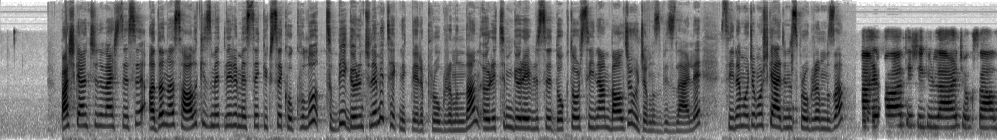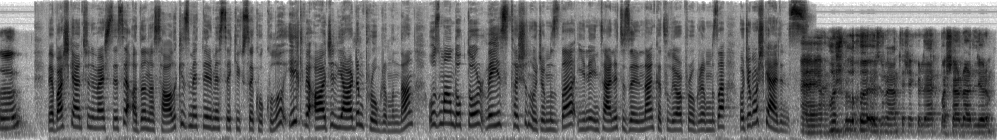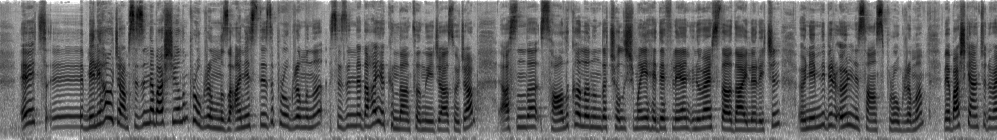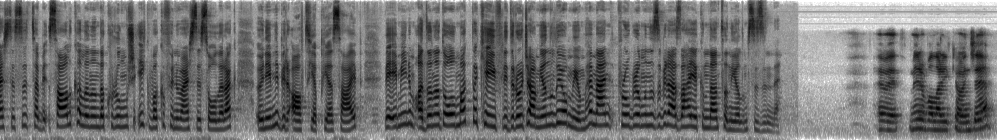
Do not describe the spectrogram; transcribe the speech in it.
Başkent Üniversitesi Adana Sağlık Hizmetleri Meslek Yüksekokulu Tıbbi Görüntüleme Teknikleri programından öğretim görevlisi Doktor Sinem Balcı hocamız bizlerle. Sinem hocam hoş geldiniz programımıza. Merhaba, teşekkürler, çok sağ olun. Ve Başkent Üniversitesi Adana Sağlık Hizmetleri Meslek Yüksekokulu İlk ve Acil Yardım Programı'ndan uzman doktor Veys Taşın hocamız da yine internet üzerinden katılıyor programımıza. Hocam hoş geldiniz. Ee, hoş bulduk Özgür Hanım. Teşekkürler. Başarılar diliyorum. Evet, e, Meliha Hocam sizinle başlayalım programımızı. Anestezi programını sizinle daha yakından tanıyacağız hocam. Aslında sağlık alanında çalışmayı hedefleyen üniversite adayları için önemli bir ön lisans programı ve Başkent Üniversitesi tabii sağlık alanında kurulmuş ilk vakıf üniversitesi olarak önemli bir altyapıya sahip ve eminim Adana'da olmak da keyiflidir hocam. Yanılıyor muyum? Hemen programınızı biraz daha yakından tanıyalım sizinle. Evet, merhabalar ilk önce.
